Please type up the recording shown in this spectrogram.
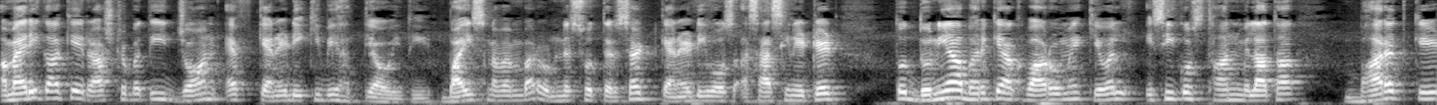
अमेरिका के राष्ट्रपति जॉन एफ़ कैनेडी की भी हत्या हुई थी। 22 नवंबर 1963 कैनेडी वॉज़ असासीनेटेड तो दुनिया भर के अखबारों में केवल इसी को स्थान मिला था। भारत के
